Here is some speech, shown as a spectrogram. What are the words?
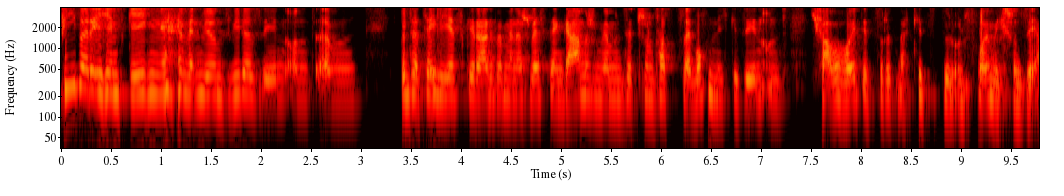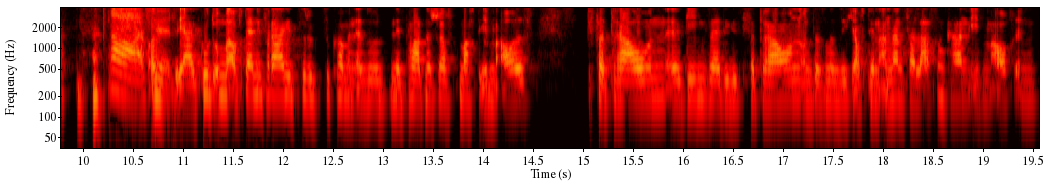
fieberig entgegen, wenn wir uns wiedersehen. Und ähm, bin tatsächlich jetzt gerade bei meiner Schwester in Garmisch und wir haben uns jetzt schon fast zwei Wochen nicht gesehen und ich fahre heute zurück nach Kitzbühel und freue mich schon sehr. Ah, schön. Und ja, gut, um auf deine Frage zurückzukommen, also eine Partnerschaft macht eben aus Vertrauen, äh, gegenseitiges Vertrauen und dass man sich auf den anderen verlassen kann, eben auch in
